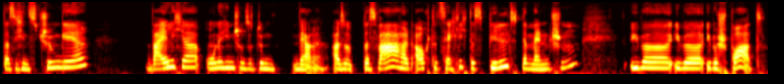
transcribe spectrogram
dass ich ins Gym gehe, weil ich ja ohnehin schon so dünn wäre. Also das war halt auch tatsächlich das Bild der Menschen über, über, über Sport.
